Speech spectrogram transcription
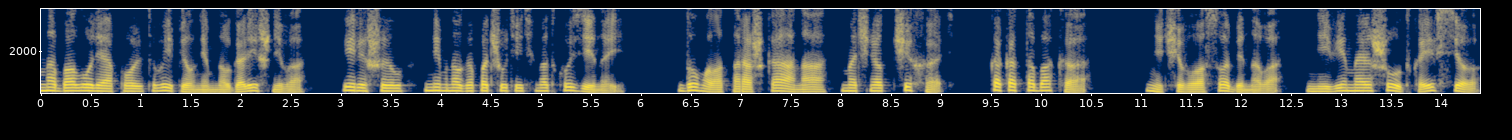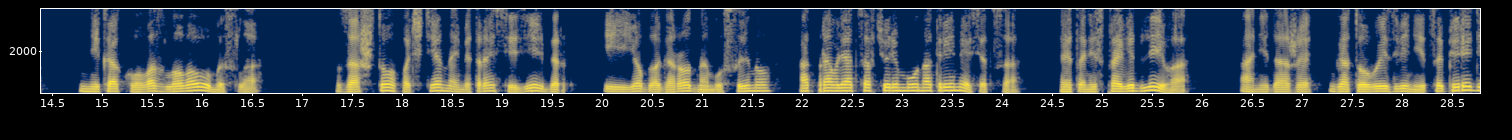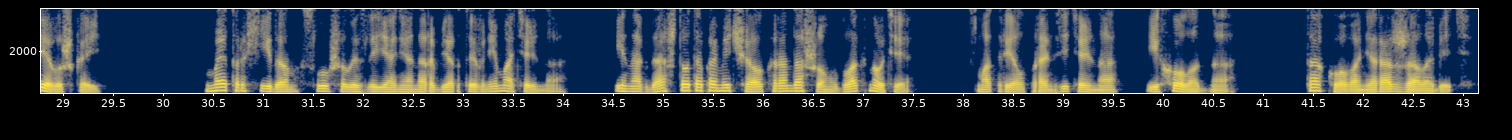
на балу Леопольд выпил немного лишнего и решил немного подшутить над кузиной. Думал, от порошка она начнет чихать, как от табака. Ничего особенного, невинная шутка и все, никакого злого умысла. За что почтенной Митрессе Зильберт и ее благородному сыну отправляться в тюрьму на три месяца? Это несправедливо. Они даже готовы извиниться перед девушкой. Мэтр Хидон слушал излияние Норберты внимательно. Иногда что-то помечал карандашом в блокноте. Смотрел пронзительно и холодно. Такого не разжалобить.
